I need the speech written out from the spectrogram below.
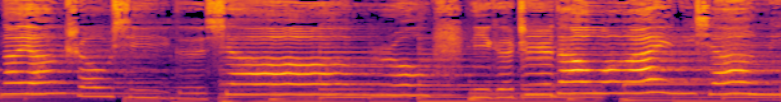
那样熟悉的笑容，你可知道我爱你、想你、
